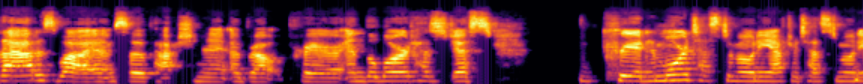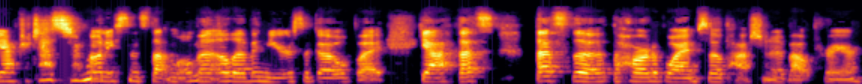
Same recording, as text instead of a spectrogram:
that is why I'm so passionate about prayer. And the Lord has just created more testimony after testimony after testimony since that moment 11 years ago. But yeah that's that's the the heart of why i'm so passionate about prayer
